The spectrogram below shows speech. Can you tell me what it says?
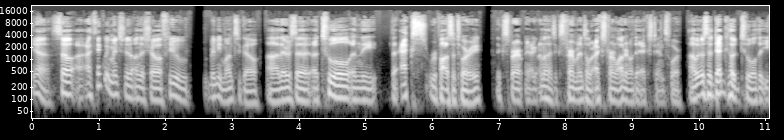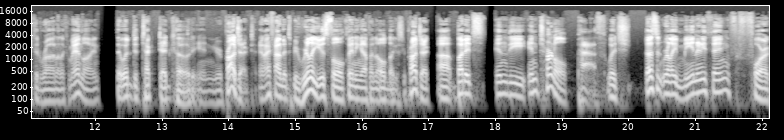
yeah. So I think we mentioned it on the show a few maybe months ago. Uh, there's a, a tool in the the X repository experiment. I don't know if that's experimental or external. I don't know what the X stands for. Um, it was a dead code tool that you could run on the command line that would detect dead code in your project. And I found it to be really useful cleaning up an old legacy project. Uh, but it's in the internal path, which doesn't really mean anything for a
